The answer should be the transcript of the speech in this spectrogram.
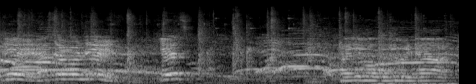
everyone did. How's everyone doing? Good? Thank you all for coming down.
